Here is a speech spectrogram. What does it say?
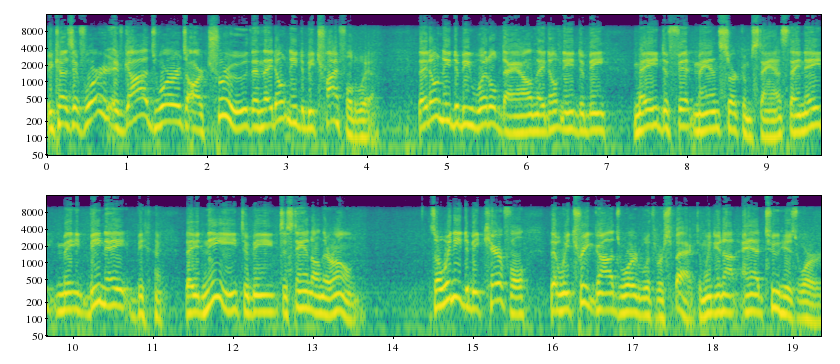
Because if, word, if God's words are true, then they don't need to be trifled with. They don't need to be whittled down. They don't need to be made to fit man's circumstance. They need, be, be, they need to be to stand on their own. So we need to be careful that we treat God's word with respect and we do not add to his word,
